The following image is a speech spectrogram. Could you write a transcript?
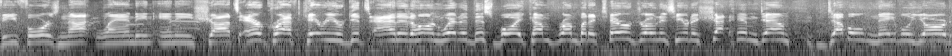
V4's not landing any shots. Aircraft carrier gets added on. Where did this boy come from? But a terror drone is here to shut him down. Double naval yard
